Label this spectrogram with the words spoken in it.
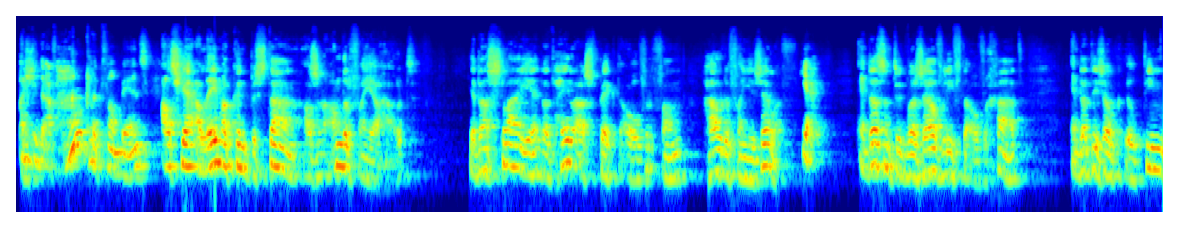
Als je er afhankelijk van bent, als jij alleen maar kunt bestaan als een ander van je houdt, ja, dan sla je dat hele aspect over van houden van jezelf. ja, En dat is natuurlijk waar zelfliefde over gaat. En dat is ook ultiem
